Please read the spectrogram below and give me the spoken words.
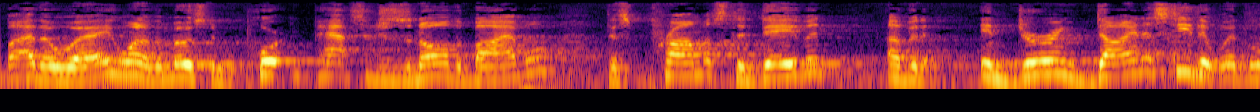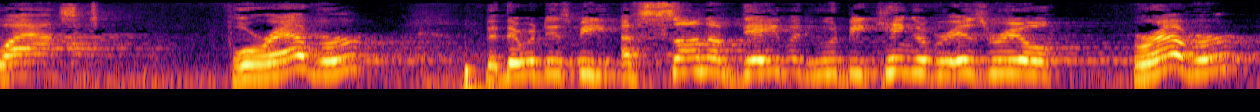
By the way, one of the most important passages in all the Bible, this promise to David of an enduring dynasty that would last forever that there would just be a son of David who would be king over Israel forever.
